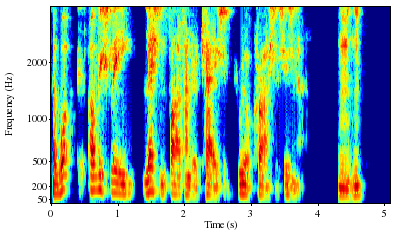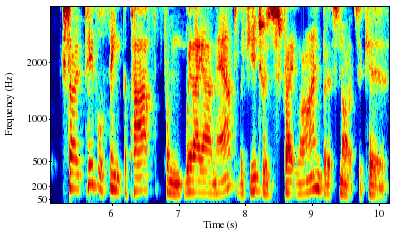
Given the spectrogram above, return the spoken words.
So, what obviously less than 500K is a real crisis, isn't it? Mm-hmm. So, people think the path from where they are now to the future is a straight line, but it's not, it's a curve.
